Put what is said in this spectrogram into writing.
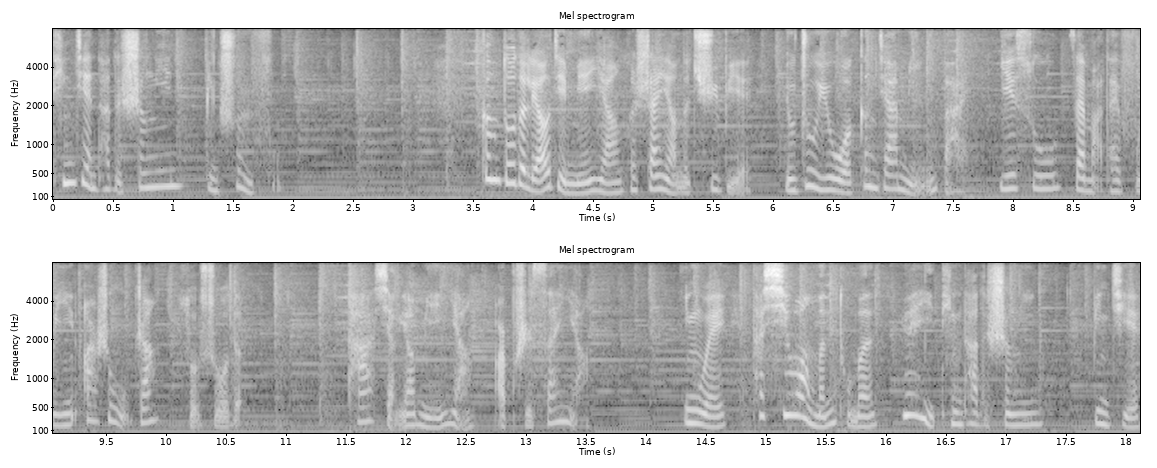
听见他的声音并顺服。更多的了解绵羊和山羊的区别，有助于我更加明白耶稣在马太福音二十五章所说的。他想要绵羊而不是山羊，因为他希望门徒们愿意听他的声音，并且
